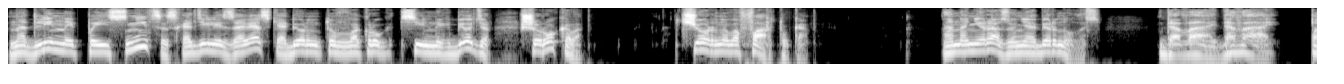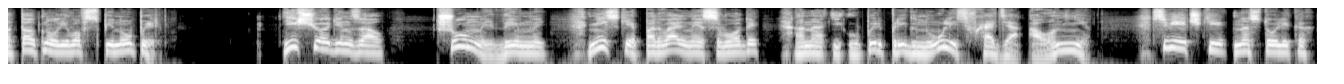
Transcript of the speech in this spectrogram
На длинной пояснице сходили завязки, обернутого вокруг сильных бедер широкого черного фартука. Она ни разу не обернулась. «Давай, давай!» — подтолкнул его в спину упырь. Еще один зал, шумный, дымный, низкие подвальные своды. Она и упырь пригнулись, входя, а он нет. Свечки на столиках,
